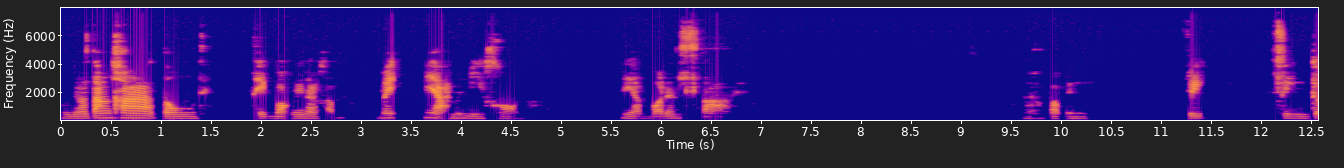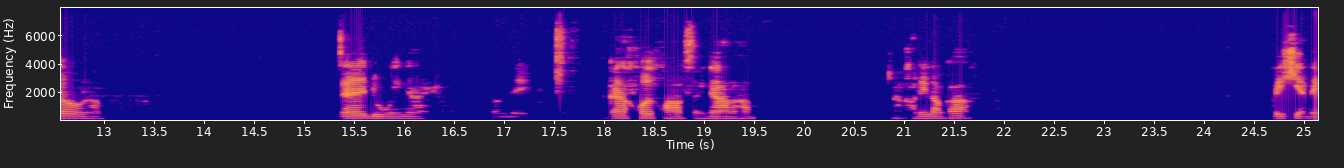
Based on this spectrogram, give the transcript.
ผมจะตั้งค่าตรง text box นี้นะครับ ไม่ไม่อยากให้มันมีคอมเนี่ย modern style ปรับเป็น fix single นะครับ จะได้ดูง่ายๆตอนนี้ ก็เพิ่มความสวยงามนะครับคราวนี้เราก็ ไปเขียนใน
